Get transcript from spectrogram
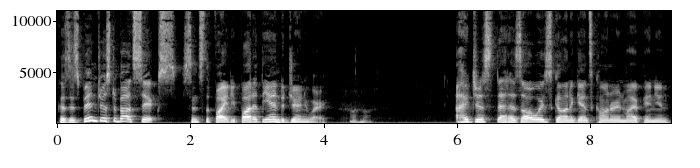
because it's been just about six since the fight. He fought at the end of January. Uh-huh. I just that has always gone against Conor in my opinion.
